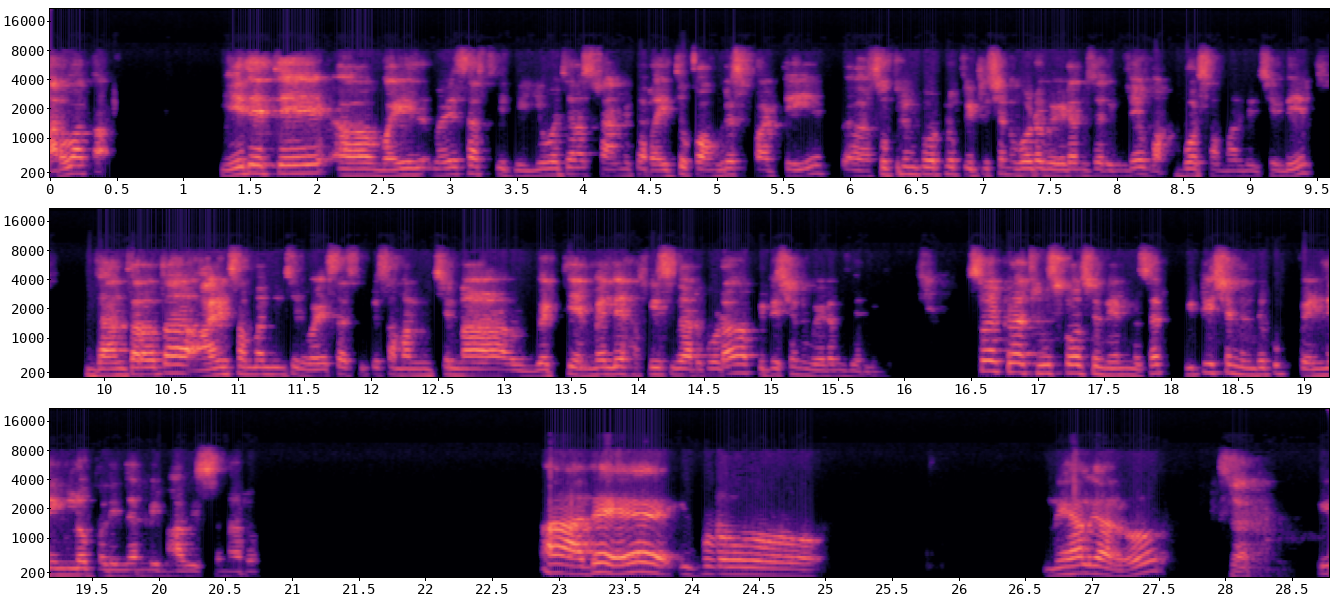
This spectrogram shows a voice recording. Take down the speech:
తర్వాత ఏదైతే ఆ, వై వైఎస్ఆర్సీపీ యువజన శ్రామిక రైతు కాంగ్రెస్ పార్టీ సుప్రీం కోర్టులో పిటిషన్ కూడా వేయడం జరిగింది. వర్క్ బోర్డ్ సంబంధించింది. దాని తర్వాత ఆయన సంబంధించిన వైఎస్ఆర్సీపీ సంబంధించిన వ్యక్తి ఎమ్మెల్యే హఫీజ్ గారు కూడా పిటిషన్ వేయడం జరిగింది. సో ఇక్కడ చూసుకోవాల్సింది ఏంటి సార్? పిటిషన్ ఎందుకు పెండింగ్లో పడిందని మీరు భావిస్తున్నారు? అదే ఇప్పుడు నిహాల్ గారు ఈ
